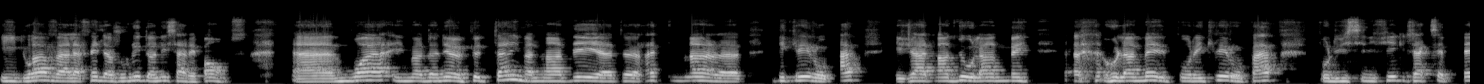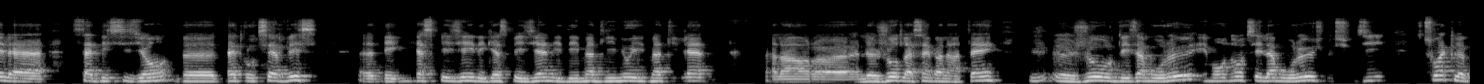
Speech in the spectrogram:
et ils doivent, à la fin de la journée, donner sa réponse. Euh, moi, il m'a donné un peu de temps. Il m'a demandé de rapidement d'écrire au pape et j'ai attendu au lendemain, au lendemain pour écrire au pape pour lui signifier que j'acceptais sa décision d'être au service euh, des Gaspésiens et des Gaspésiennes et des Madelinois et Madeleines. Alors, euh, le jour de la Saint-Valentin, euh, jour des amoureux, et mon nom, c'est l'amoureux, je me suis dit, soit que le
